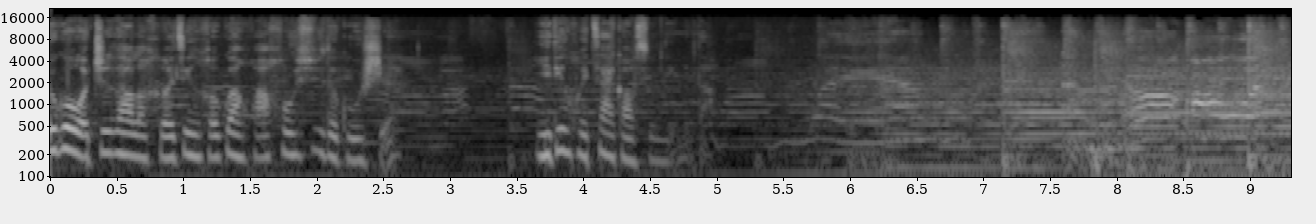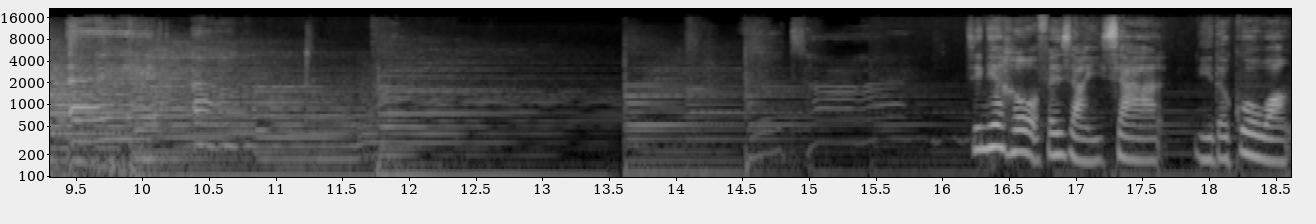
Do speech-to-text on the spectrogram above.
如果我知道了何静和冠华后续的故事，一定会再告诉你们的。今天和我分享一下你的过往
